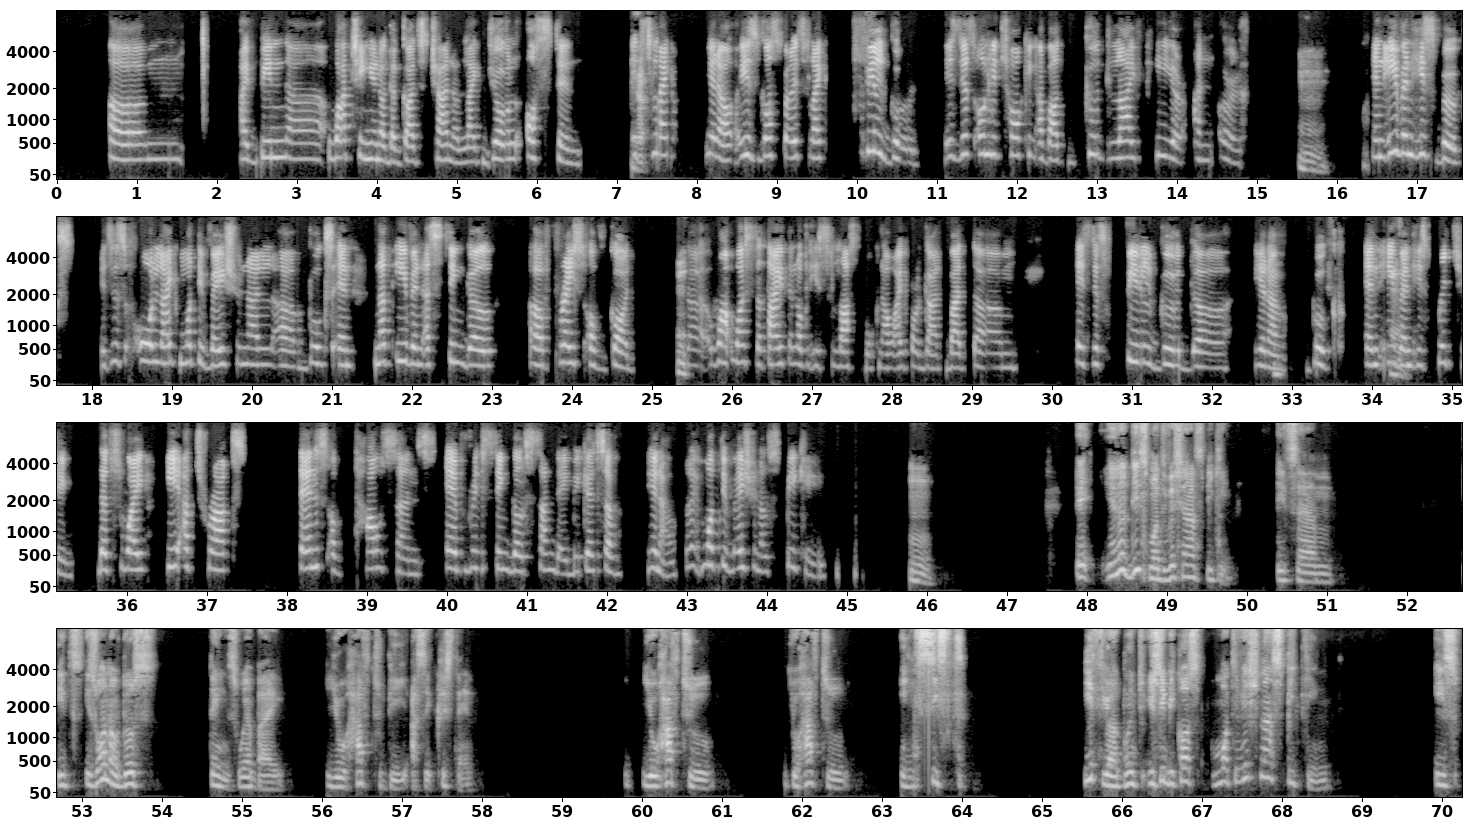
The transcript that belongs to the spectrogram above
um, I've been uh, watching, you know, the God's channel, like Joel Osteen. Yeah. It's like, you know, his gospel is like feel good. It's just only talking about good life here on earth. Mm, And even his books, it's just all like motivational uh, books and not even a single uh, phrase of God. Hmm. The, what was the title of his last book now? I forgot, but um, it's just feel good, uh, you know, book, and even his preaching. That's why he attracts tens of thousands every single Sunday because of you know like motivational speaking. mm. It- you know, this motivational speaking, it's um, it's it's one of those things whereby you have to be as a Christian, you have to you have to insist if you are going to you see because motivational speaking is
